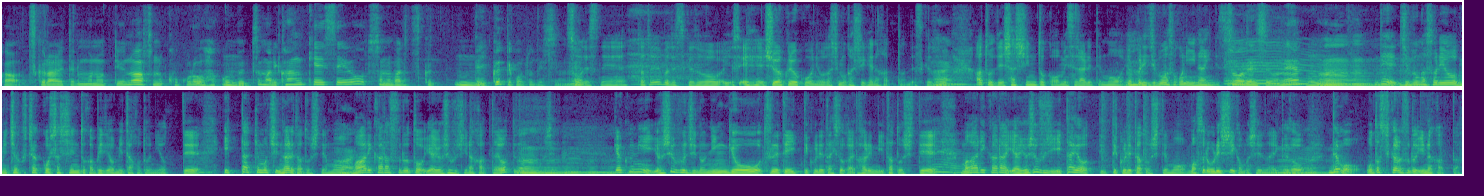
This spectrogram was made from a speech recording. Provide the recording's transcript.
が作られてるものっていうのはその心を運ぶ、うん。つまり関係性をその場で作っていくってことですよね。そうですね。例えばですけど、えー修学旅行に私昔行けなかったんですけど、はい。後で写真とかを見せられてもやっぱり自分はそこにいないんですよ。そうですよね。うん。うんうんうんで自分がそれをめちゃくちゃこう写真とかビデオを見たことによって行った気持ちになれたとしても、はい。周りからするといや吉藤いなかったよってなるかもしれない。うんうんうんうん。逆に吉藤の人形を連れて行ってくれた人が仮にいたとして、周りから「いや吉藤いたよ」って言ってくれたとしても、まあ、それ嬉しいかもしれないけど、うんうんうん。でも私からするといなかった、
